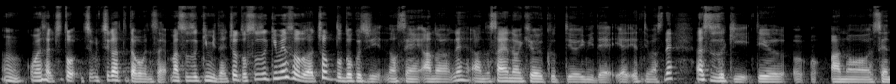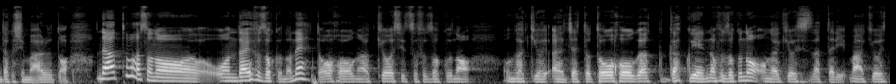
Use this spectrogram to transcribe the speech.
うん、ごめんなさい。ちょっと違ってたらごめんなさい。まあ、鈴木みたいに、ちょっと鈴木メソッドはちょっと独自のせん、あのね、あの、才能教育っていう意味でややってますね。鈴木っていう、あの、選択肢もあると。で、あとはその、音大付属のね、東方学教室付属の音楽教、あ、ちょっと東方学学園の付属の音楽教室だったり、まあ、教室、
